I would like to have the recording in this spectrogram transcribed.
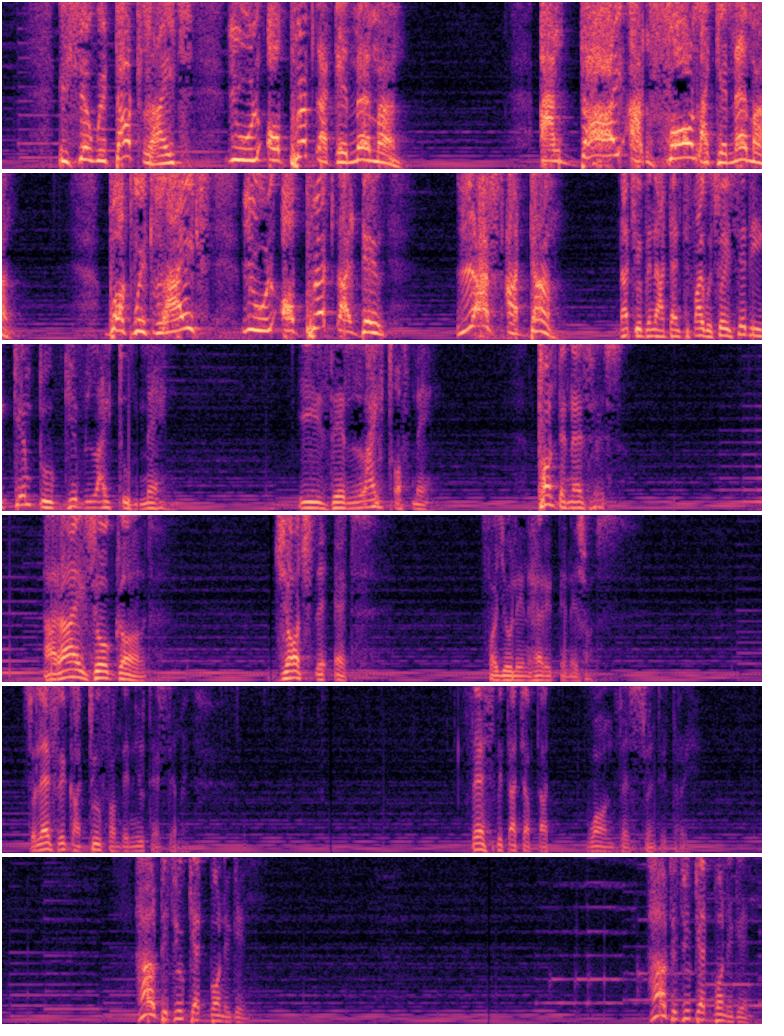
He said, without light, you will operate like a man and die and fall like a man. But with light, you will operate like the last Adam that you've been identified with. So he said he came to give light to men. He is the light of men. Turn the next verse. Arise, O God, judge the earth, for you'll inherit the nations. So let's read at two from the New Testament. First Peter chapter 1, verse 23. How did you get born again? How did you get born again?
